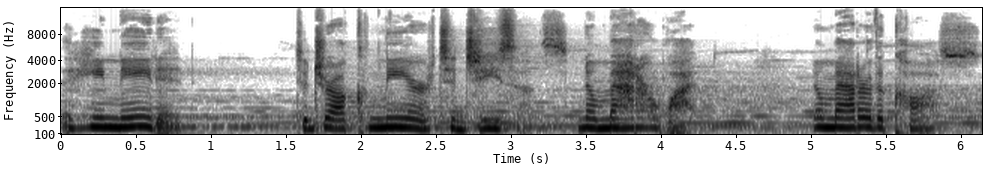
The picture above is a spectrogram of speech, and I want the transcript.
that he needed to draw near to Jesus no matter what, no matter the cost.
